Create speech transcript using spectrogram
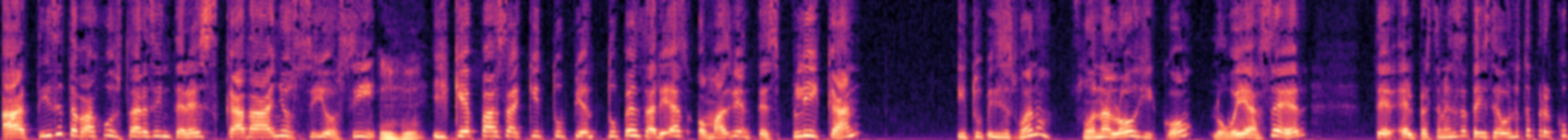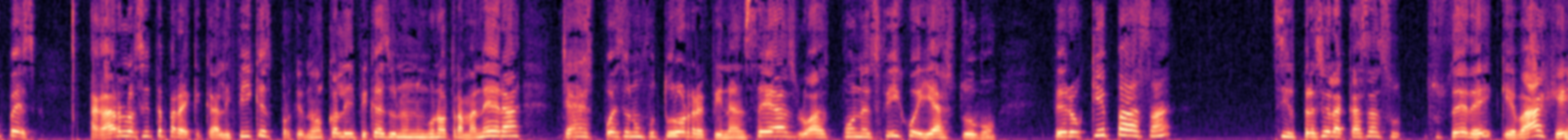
a ti se te va a ajustar ese interés cada año sí o sí. ¿Y qué pasa aquí? Tú, tú pensarías, o más bien te explican, y tú dices, bueno, suena lógico, lo voy a hacer. Te- el prestamista te dice, bueno, no te preocupes, agárralo así para que califiques, porque no calificas de una- ninguna otra manera. Ya después en un futuro refinancias, lo pones fijo y ya estuvo. Pero ¿qué pasa si el precio de la casa su- sucede que baje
